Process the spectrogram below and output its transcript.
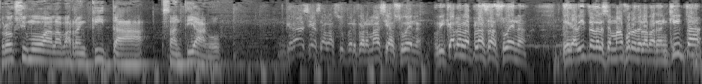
próximo a la Barranquita, Santiago. Gracias a la Superfarmacia Suena, ubicada en la Plaza Suena, pegadita del semáforo de la Barranquita,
